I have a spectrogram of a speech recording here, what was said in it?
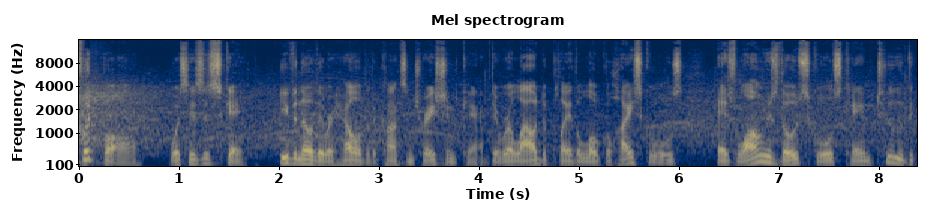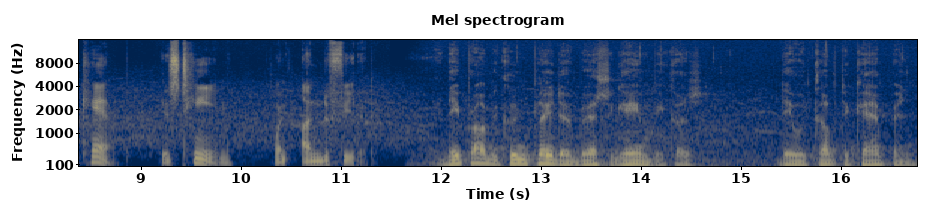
Football was his escape. Even though they were held at a concentration camp, they were allowed to play the local high schools as long as those schools came to the camp. His team went undefeated. They probably couldn't play their best game because they would come to camp and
